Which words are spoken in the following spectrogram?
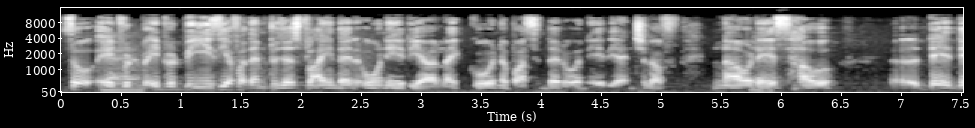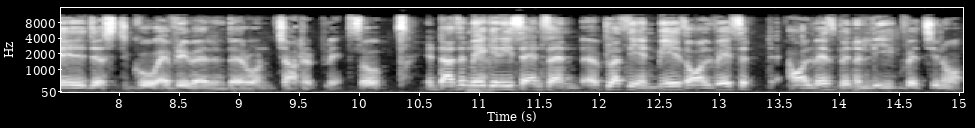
so it would yeah. it would be easier for them to just fly in their own area, like go in a bus in their own area, instead of nowadays how. Uh, they they just go everywhere in their own chartered plane, so it doesn't make any sense. And uh, plus, the NBA has always it always been a league which you know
